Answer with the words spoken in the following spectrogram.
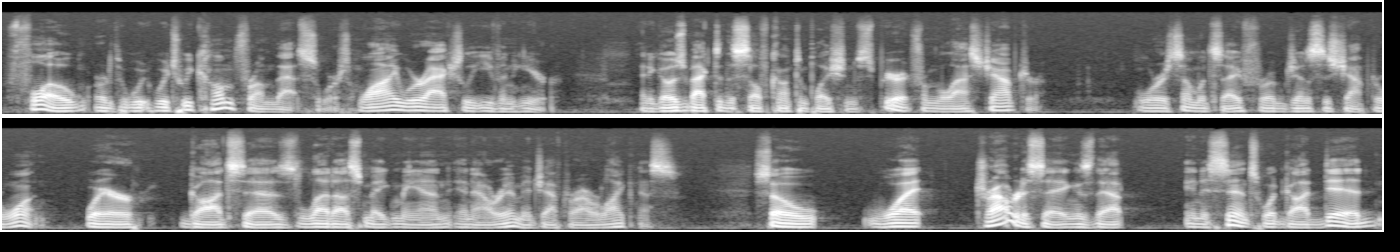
flow or which we come from that source, why we're actually even here. And it goes back to the self contemplation of spirit from the last chapter, or as some would say from Genesis chapter 1, where God says, Let us make man in our image after our likeness. So, what Troward is saying is that, in a sense, what God did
